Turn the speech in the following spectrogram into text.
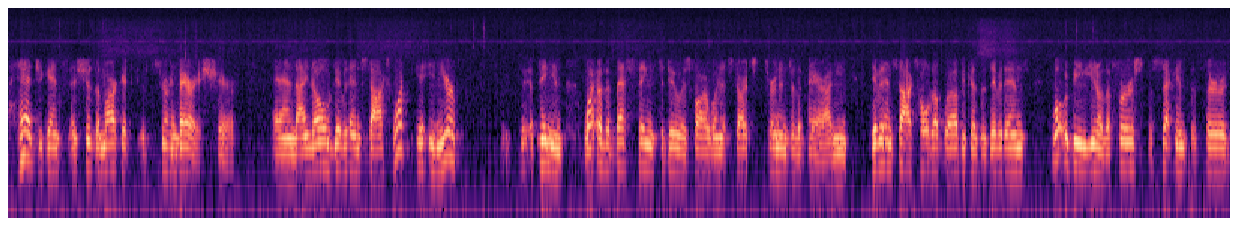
hedge against uh, should the market turn bearish here. And I know dividend stocks. What, in your opinion, what are the best things to do as far when it starts turning to the bear? I mean, dividend stocks hold up well because of dividends. What would be, you know, the first, the second, the third,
